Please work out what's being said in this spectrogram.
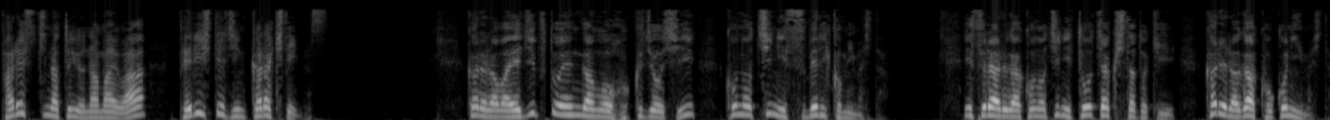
パレスチナという名前はペリシテ人から来ています。彼らはエジプト沿岸を北上し、この地に滑り込みました。イスラエルがこの地に到着したとき、彼らがここにいました。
